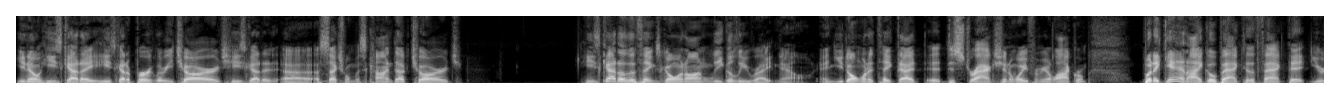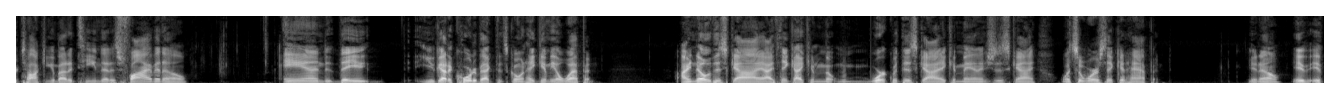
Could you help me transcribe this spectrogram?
you know he's got a he's got a burglary charge he's got a, uh, a sexual misconduct charge he's got other things going on legally right now and you don't want to take that uh, distraction away from your locker room but again i go back to the fact that you're talking about a team that is 5 and 0 and they you got a quarterback that's going, "Hey, give me a weapon." I know this guy. I think I can work with this guy. I can manage this guy. What's the worst that could happen? You know, if if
